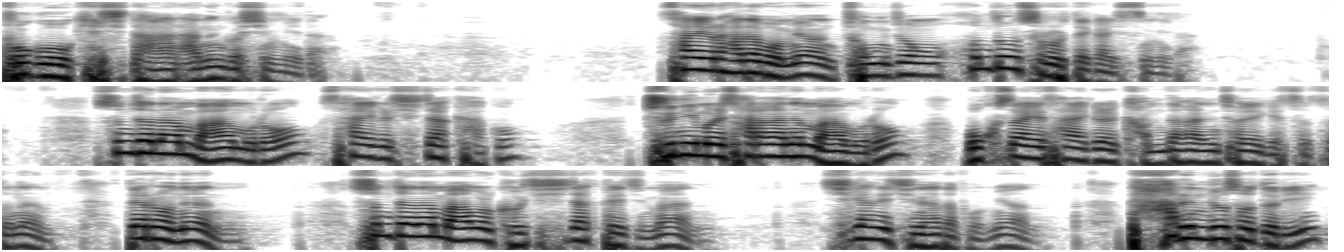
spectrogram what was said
보고 계시다라는 것입니다. 사역을 하다 보면 종종 혼돈스러울 때가 있습니다. 순전한 마음으로 사역을 시작하고 주님을 사랑하는 마음으로 목사의 사역을 감당하는 저에게 있어서는 때로는 순전한 마음으로 그것이 시작되지만 시간이 지나다 보면 다른 요소들이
